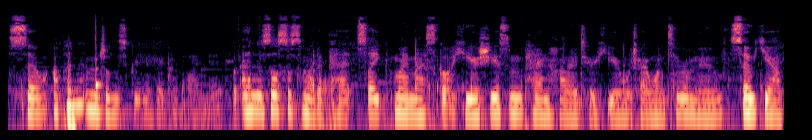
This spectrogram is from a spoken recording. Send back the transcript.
So I'll put an image on the screen if I can find it. And there's also some other pets like my mascot here. She has some pen highlighter here which I want to remove. So yeah,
